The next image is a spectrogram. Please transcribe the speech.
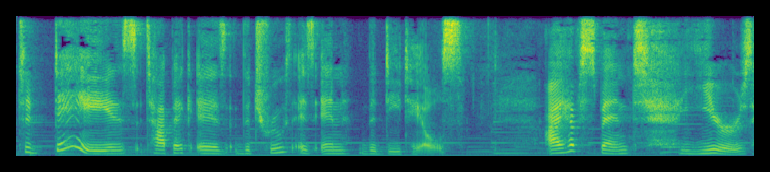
today's topic is the truth is in the details. I have spent years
